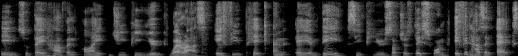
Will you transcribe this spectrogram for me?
in. So they have an iGPU. Whereas if you pick an AMD CPU, such as this one, if it has an X,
